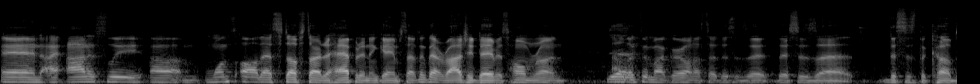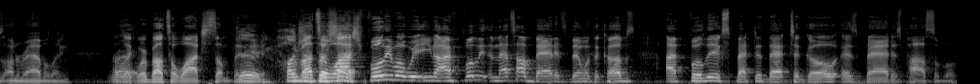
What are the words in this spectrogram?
And I honestly, um, once all that stuff started happening in Game Seven, I think that Rajai Davis home run. I looked at my girl and I said, "This is it. This is uh, this is the Cubs unraveling." I was Right. like, "We're about to watch something Dude, here. We're about to watch fully what we, you know, I fully, and that's how bad it's been with the Cubs. I fully expected that to go as bad as possible.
